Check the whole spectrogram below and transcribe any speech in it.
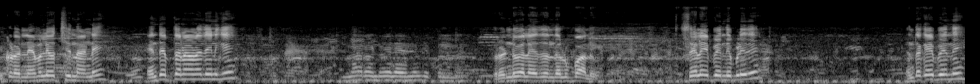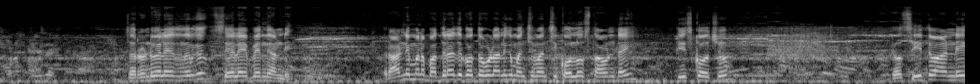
ఇక్కడ నెమలి వచ్చిందండి. ఎంత చెప్తాను దీనికి? రెండు వేల ఐదు వందలు చెప్తున్నాను. రూపాయలు. సేల్ అయిపోయింది ఇప్పుడు ఇది? ఎంతకు అయిపోయింది సార్ రెండు వేల ఐదు వందలకు సేల్ అయిపోయింది అండి. రాండి మన భద్రాద్రి కొత్తగూడానికి మంచి మంచి కోళ్ళు వస్తూ ఉంటాయి. తీసుకోవచ్చు. ఇదో సీతు అండి.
